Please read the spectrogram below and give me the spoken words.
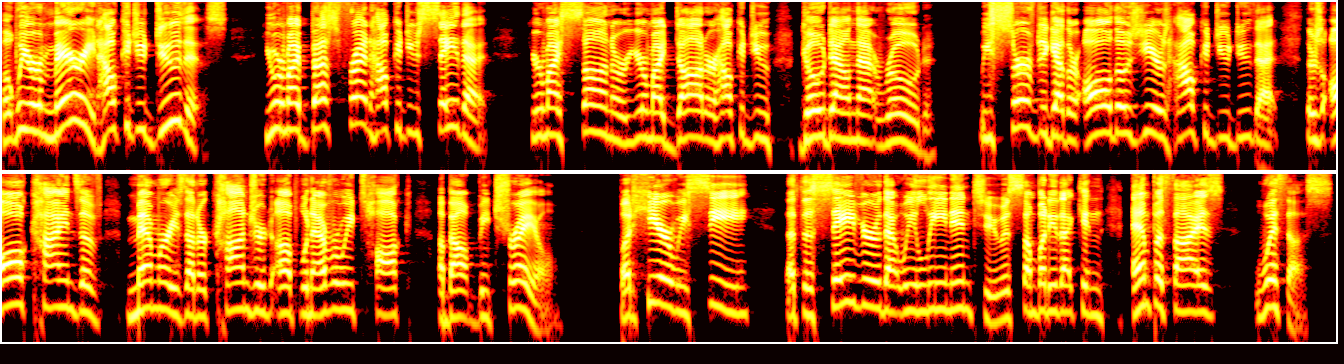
But we were married. How could you do this? You were my best friend. How could you say that? You're my son or you're my daughter. How could you go down that road? We served together all those years. How could you do that? There's all kinds of memories that are conjured up whenever we talk about betrayal. But here we see that the Savior that we lean into is somebody that can empathize with us.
